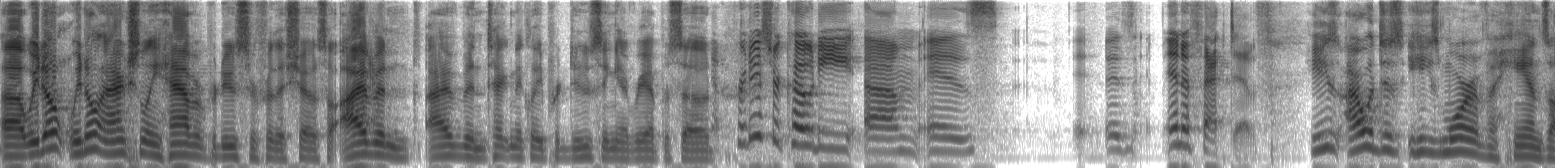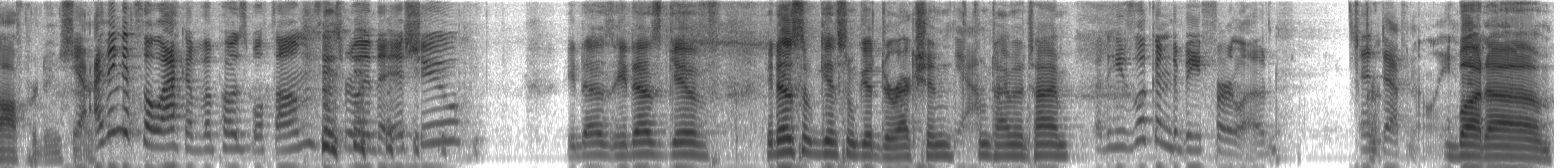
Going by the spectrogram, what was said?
Uh, we don't we don't actually have a producer for the show, so I've been I've been technically producing every episode. Producer Cody um, is is ineffective. He's I would just he's more of a hands off producer. Yeah, I think it's the lack of opposable thumbs that's really the issue. he does he does give he does some give some good direction Yeah. from time to time. But he's looking to be furloughed indefinitely. But um,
